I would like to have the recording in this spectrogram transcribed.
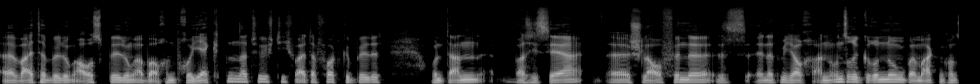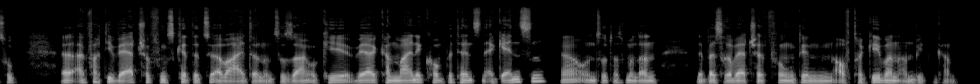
äh, Weiterbildung, Ausbildung, aber auch in Projekten natürlich dich weiter fortgebildet. Und dann, was ich sehr äh, schlau finde, es erinnert mich auch an unsere Gründung bei Markenkonstrukt, äh, einfach die Wertschöpfungskette zu erweitern und zu sagen, okay, wer kann meine Kompetenzen ergänzen, ja, und so, dass man dann eine bessere Wertschöpfung den Auftraggebern anbieten kann.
